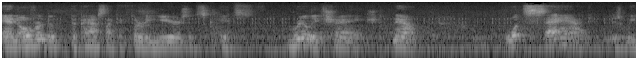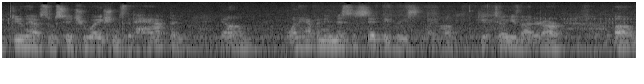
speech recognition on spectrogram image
And over the, the past like thirty years, it's, it's really changed. Now, what's sad is we do have some situations that happen. Um, one happened in Mississippi recently, I'll get, tell you about it. Our, um,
